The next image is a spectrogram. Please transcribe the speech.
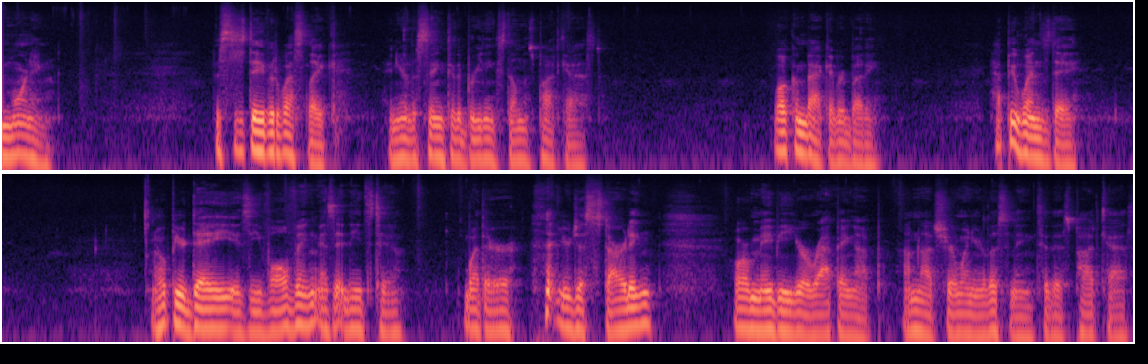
Good morning. This is David Westlake, and you're listening to the Breathing Stillness Podcast. Welcome back, everybody. Happy Wednesday. I hope your day is evolving as it needs to, whether you're just starting or maybe you're wrapping up. I'm not sure when you're listening to this podcast.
